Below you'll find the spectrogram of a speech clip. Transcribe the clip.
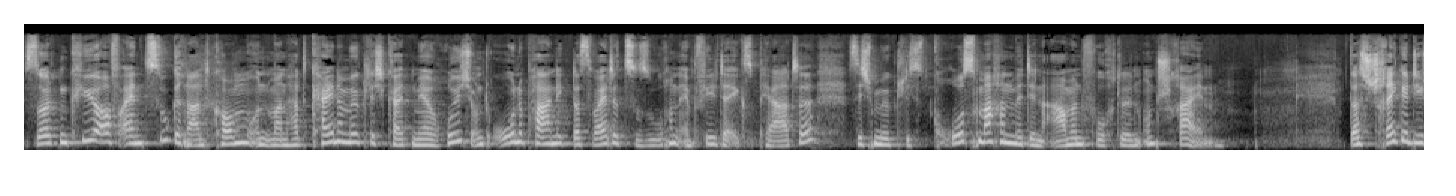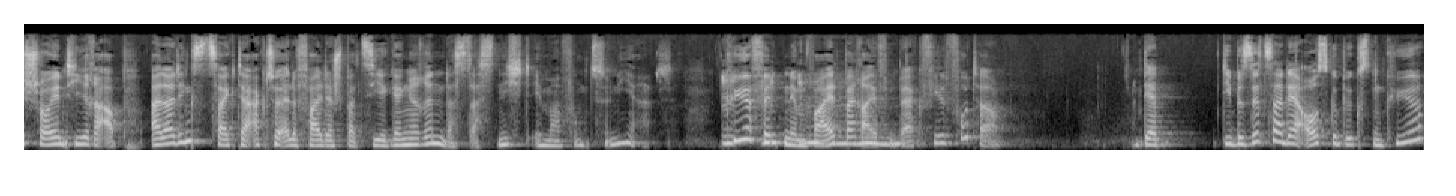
Sollten Kühe auf einen zugerannt kommen und man hat keine Möglichkeit mehr, ruhig und ohne Panik das Weite zu suchen, empfiehlt der Experte, sich möglichst groß machen, mit den Armen fuchteln und schreien. Das schrecke die scheuen Tiere ab. Allerdings zeigt der aktuelle Fall der Spaziergängerin, dass das nicht immer funktioniert. Kühe finden im Wald bei Reifenberg viel Futter. Der, die Besitzer der ausgebüxten Kühe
